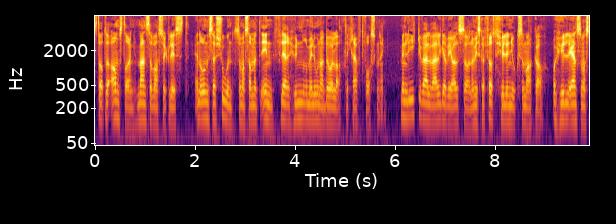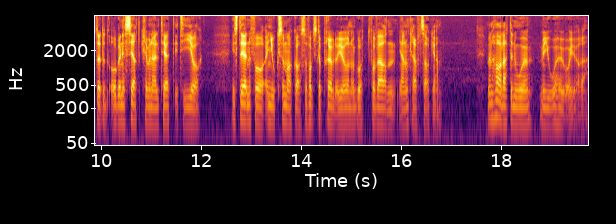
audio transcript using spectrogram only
startet Armstrong mens han var syklist, en organisasjon som har samlet inn flere hundre millioner dollar til kreftforskning. Men likevel velger vi altså, når vi skal først hylle en juksemaker, å hylle en som har støttet organisert kriminalitet i tiår, istedenfor en juksemaker som faktisk har prøvd å gjøre noe godt for verden gjennom kreftsaken. Men har dette noe med Johaug å gjøre?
